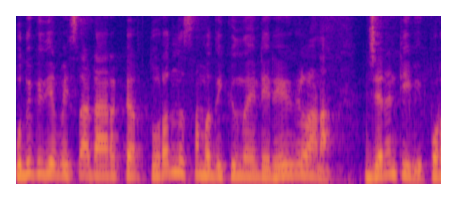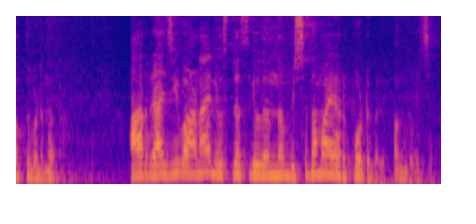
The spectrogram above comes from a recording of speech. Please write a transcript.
പൊതുവിദ്യാഭ്യാസ ഡയറക്ടർ തുറന്ന് സമ്മതിക്കുന്നതിന്റെ രേഖകളാണ് ജനൻ ടി വി പുറത്തുവിടുന്നത്. ആർ രാജീവാണ് ന്യൂസ് ഡെസ്കിൽ നിന്നും വിശദമായ റിപ്പോർട്ടുകൾ പങ്കുവച്ചത്.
